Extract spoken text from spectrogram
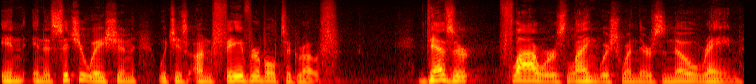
in, in a situation which is unfavorable to growth. Desert flowers languish when there's no rain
